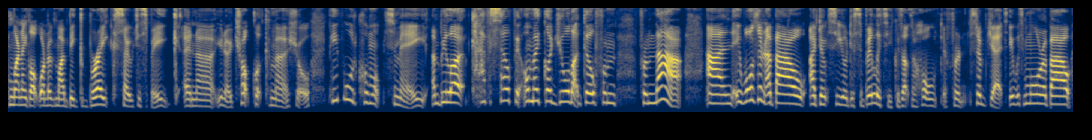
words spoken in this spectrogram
when I got one of my big breaks, so to speak, in a you know chocolate commercial, people would come up to me and be like, "Can I have a selfie? Oh my god, you're that girl from from that." And it wasn't about I don't see your disability because that's a whole different subject. It was more about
